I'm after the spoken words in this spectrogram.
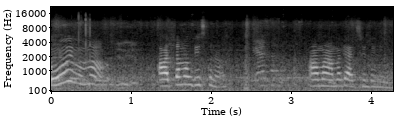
ఓయ్ మమ్మ తీసుకున్నా. ఆ మా అమ్మకి యాక్సిడెంట్ అయింది.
